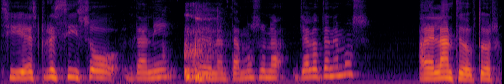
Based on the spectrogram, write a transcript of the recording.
si es preciso, Dani, adelantamos una. ¿Ya lo tenemos? Adelante, doctor.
